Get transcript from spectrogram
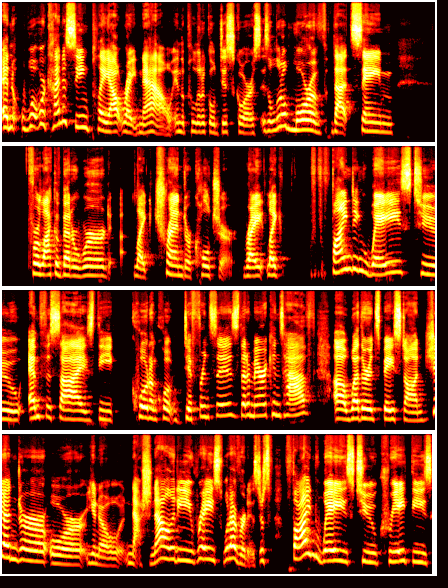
and what we're kind of seeing play out right now in the political discourse is a little more of that same, for lack of better word, like trend or culture, right? Like finding ways to emphasize the quote unquote differences that Americans have, uh, whether it's based on gender or, you know, nationality, race, whatever it is. Just find ways to create these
